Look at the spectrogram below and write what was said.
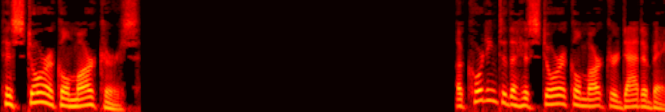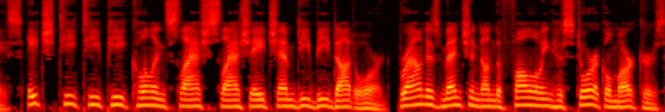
Historical markers. According to the Historical Marker Database http://hmdb.org, Brown is mentioned on the following historical markers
